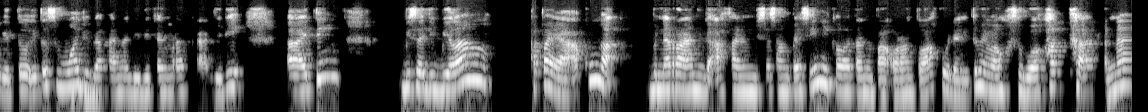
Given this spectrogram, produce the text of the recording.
gitu itu semua mm-hmm. juga karena didikan mereka. Jadi uh, I think bisa dibilang apa ya aku nggak beneran nggak akan bisa sampai sini kalau tanpa orang tua aku dan itu memang sebuah fakta karena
